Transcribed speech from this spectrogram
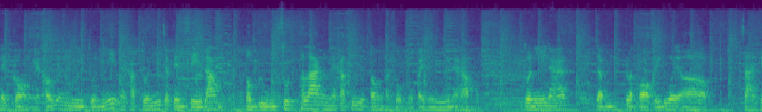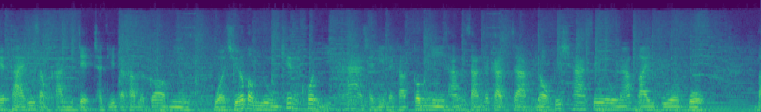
ในกล่องเนี่ยเขายังมีตัวนี้นะครับ ตัวนี้จะเป็นเซรั่มบำรุงสุดพลังนะครับ ที่จะต้องผสมลงไปในนี้นะครับ ตัวนี้นะจะประกอบไปด้วยสารเพปไทด์ที่สำคัญ 7 ชนิดนะครับ แล้วก็มีหัวเชื้อบำรุงเข้มข้นอีก 5 ชนิดนะครับ ก็มีทั้งสารสกัดจากดอกวิชาเซลนะใบบัวบก ใบ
